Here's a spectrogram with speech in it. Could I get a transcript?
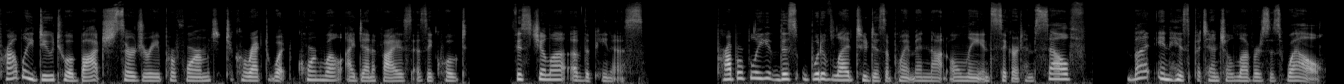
probably due to a botched surgery performed to correct what Cornwell identifies as a quote, fistula of the penis. Probably this would have led to disappointment not only in Sickert himself, but in his potential lovers as well,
